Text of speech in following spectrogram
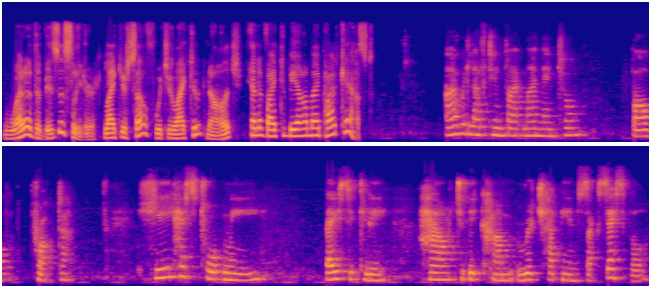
What other business leader like yourself would you like to acknowledge and invite to be on my podcast? I would love to invite my mentor, Bob Proctor. He has taught me basically how to become rich, happy, and successful.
